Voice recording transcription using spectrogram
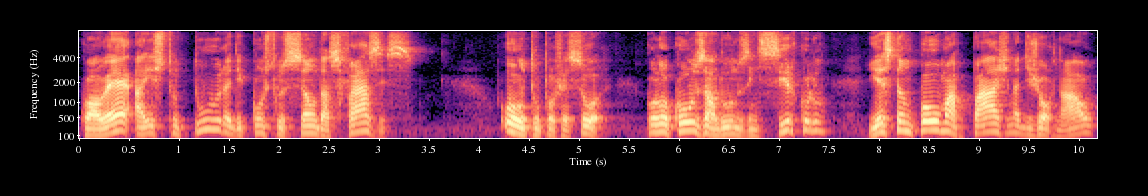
Qual é a estrutura de construção das frases? Outro professor colocou os alunos em círculo e estampou uma página de jornal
